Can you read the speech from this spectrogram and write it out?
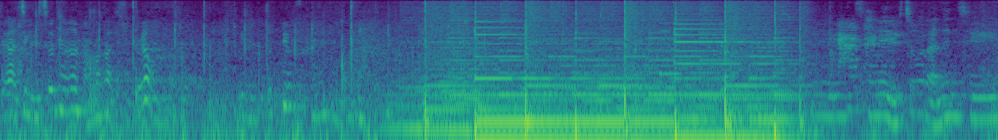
제가 아직 일정이 하나 남아가지고요. 이제 또 뛰어서 가야 됩니다. 네, 전에 일정을 아는지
